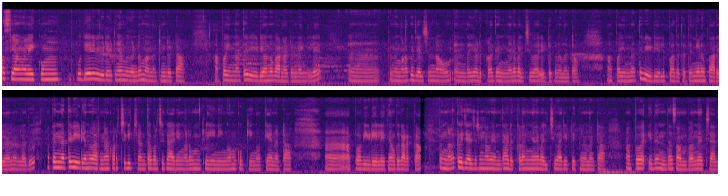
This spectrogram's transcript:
അസ്സാം വലൈക്കും പുതിയൊരു വീഡിയോ ആയിട്ട് ഞാൻ വീണ്ടും വന്നിട്ടുണ്ട് കേട്ടോ അപ്പോൾ ഇന്നത്തെ വീഡിയോ എന്ന് പറഞ്ഞിട്ടുണ്ടെങ്കിൽ ഇപ്പം നിങ്ങളൊക്കെ വിചാരിച്ചിട്ടുണ്ടാവും എന്താ ഈ അടുക്കളൊക്കെ എങ്ങനെ വലിച്ചു വാരിയിട്ടിരിക്കണമെന്ന് കേട്ടോ അപ്പോൾ ഇന്നത്തെ വീഡിയോയിൽ ഇപ്പോൾ അതൊക്കെ തന്നെയാണ് പറയാനുള്ളത്. അപ്പോൾ ഇന്നത്തെ വീഡിയോ എന്ന് പറഞ്ഞാൽ കുറച്ച് കിച്ചണത്തെ കുറച്ച് കാര്യങ്ങളും ക്ലീനിങ്ങും കുക്കിങ്ങും ഒക്കെയാണ് കേട്ടോ അപ്പോൾ വീഡിയോയിലേക്ക് നമുക്ക് കടക്കാം. അപ്പോൾ നിങ്ങളൊക്കെ വിചാരിച്ചിട്ടുണ്ടാവും എന്താ അടുക്കള ഇങ്ങനെ വലിച്ചു വാരിയിട്ടിരിക്കണമെന്ന് കേട്ടോ അപ്പോൾ ഇതെന്താ സംഭവം എന്ന് വെച്ചാൽ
